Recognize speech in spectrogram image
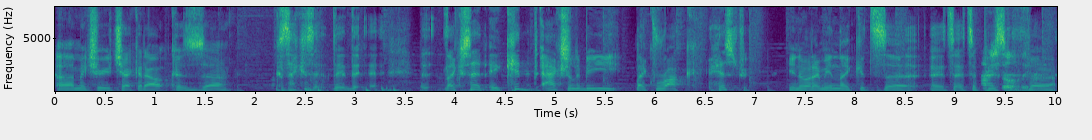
Uh, make sure you check it out because, because uh, like I said, they, they, like I said, it could actually be like rock history. You know what I mean? Like it's uh, it's it's a piece Absolutely. of.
